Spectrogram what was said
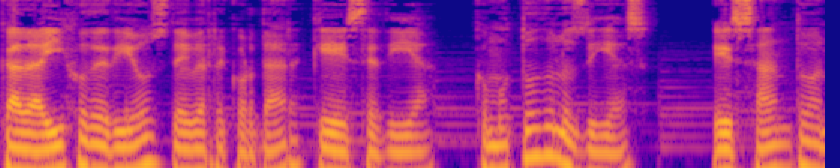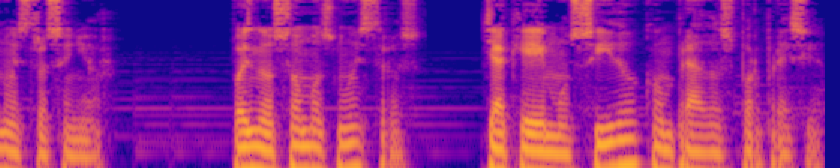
Cada hijo de Dios debe recordar que este día como todos los días, es santo a nuestro Señor, pues no somos nuestros, ya que hemos sido comprados por precio.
